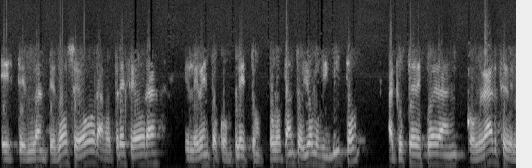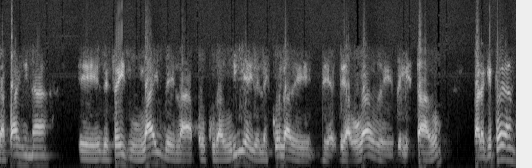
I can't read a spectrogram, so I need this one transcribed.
este, durante 12 horas o 13 horas, el evento completo. Por lo tanto, yo los invito a que ustedes puedan colgarse de la página eh, de Facebook Live de la Procuraduría y de la Escuela de, Abogados del Estado, para que puedan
